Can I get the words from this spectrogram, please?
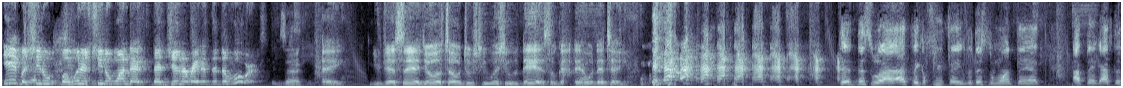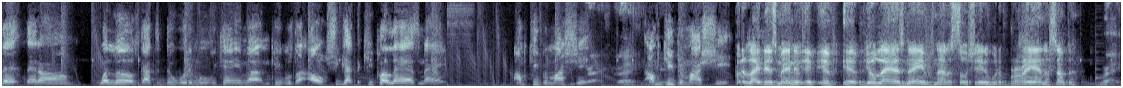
Yeah, but she the, but what if she the one that that generated the divorce? Exactly. Hey, you just said yours told you she wish she was dead, so goddamn what that tell you? this, this is what I, I think a few things, but this is the one thing I, I think after that that um what love's got to do with the movie came out and people's like, oh, she got to keep her last name. I'm keeping my shit. Right. right. I'm keeping my shit. Put it like this, man. If, if if your last name is not associated with a brand or something, right,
